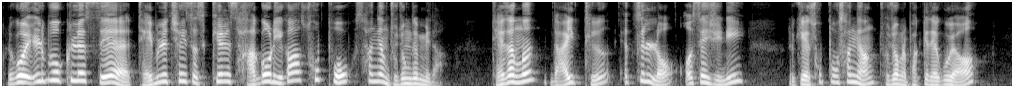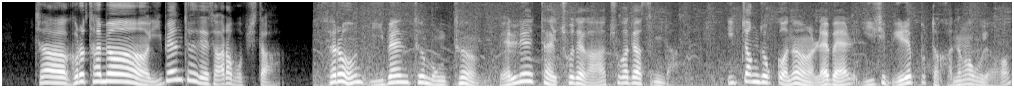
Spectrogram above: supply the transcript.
그리고 일부 클래스의 Devil Chase 스킬 사거리가 소폭 상향 조정됩니다. 대상은 Knight, 엑슬러, Assassin이 이렇게 소폭 상향 조정을 받게 되고요. 자 그렇다면 이벤트에 대해서 알아봅시다. 새로운 이벤트 몽틈 멜리에타의 초대가 추가되었습니다. 입장 조건은 레벨 21렙부터 가능하고요.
